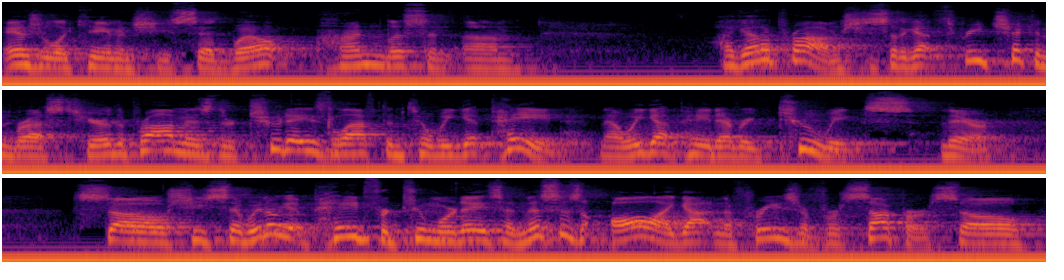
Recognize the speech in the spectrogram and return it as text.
Angela came and she said, Well, hon, listen, um, I got a problem. She said, I got three chicken breasts here. The problem is there are two days left until we get paid. Now, we got paid every two weeks there. So she said, We don't get paid for two more days. And this is all I got in the freezer for supper. So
